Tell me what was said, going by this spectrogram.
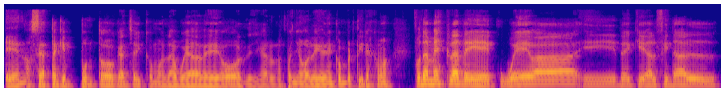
eh, no sé hasta qué punto, ¿cachai? Como la weá de, oh, le llegaron los españoles que quieren convertir, es como, fue una mezcla de cueva y de que al final,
